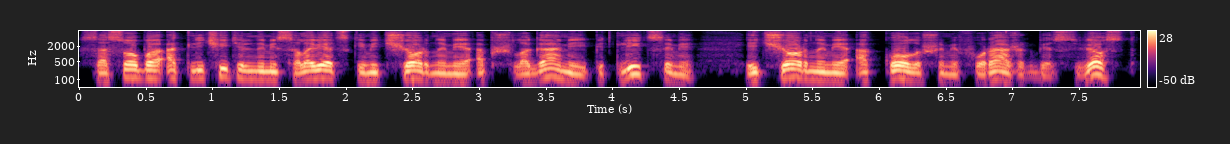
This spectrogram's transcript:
с особо отличительными соловецкими черными обшлагами и петлицами и черными околышами фуражек без звезд,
